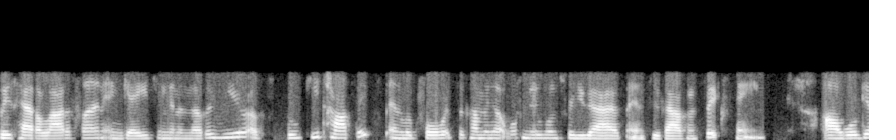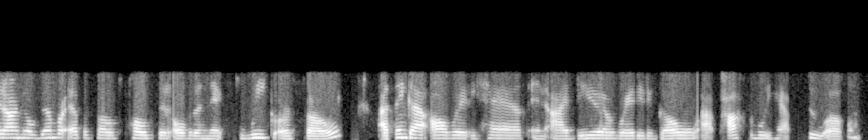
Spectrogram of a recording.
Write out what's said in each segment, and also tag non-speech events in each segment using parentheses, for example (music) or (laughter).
We've had a lot of fun engaging in another year of spooky topics and look forward to coming up with new ones for you guys in 2016. Uh, we'll get our November episodes posted over the next week or so. I think I already have an idea ready to go. I possibly have two of them.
